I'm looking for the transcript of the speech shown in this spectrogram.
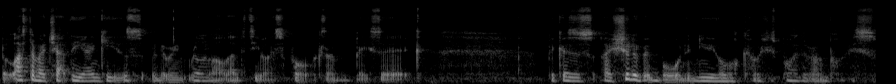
but last time I checked, the Yankees were doing really well. They're the team I support because I'm basic. Because I should have been born in New York. I was just born in the wrong place.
